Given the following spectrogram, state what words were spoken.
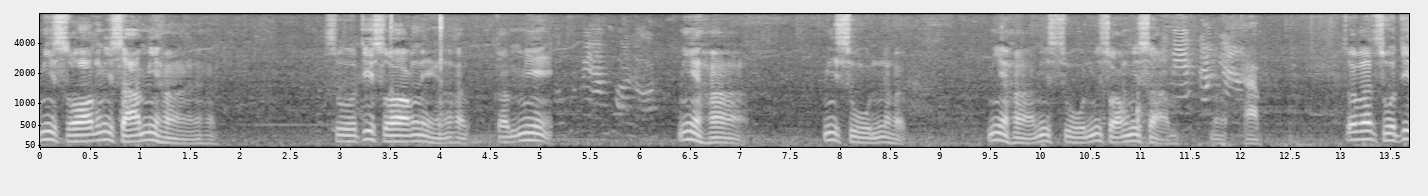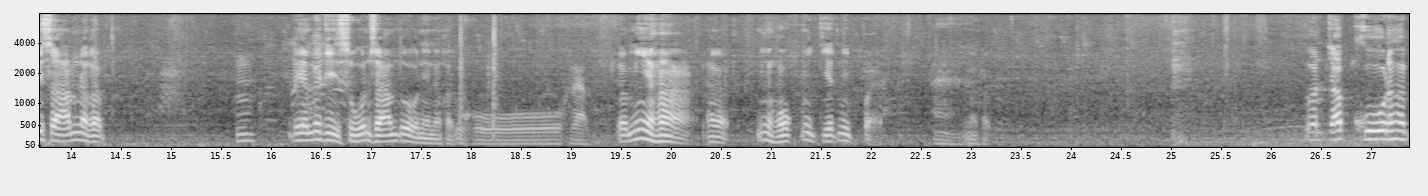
มีสองมีสามมีห้านะครับ สูตรที่สองนี่นะครับ ก็มีมีห้ามีศูนย์นะครับ มีห้ามีศูนย์มีสองมีสามนะครับครับส่วนว่าสูตรที่สามนะครับอืมเรียนไปที่ศูนย์สามตัวนี่นะครับโอ้โหครับ ก็มีห้านะครับมีหกมีเจ็ดมีแปดอ่านะครับส่วนจับคูนะครับ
